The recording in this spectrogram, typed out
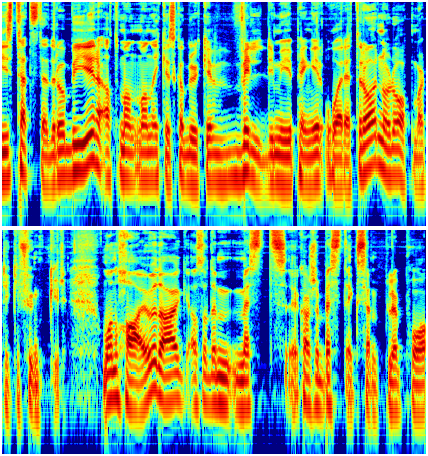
i tettsteder og byer. At man, man, ikke skal bruke veldig mye penger år etter år når det åpenbart ikke funker. Man har jo i dag altså det mest, kanskje beste eksempelet på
